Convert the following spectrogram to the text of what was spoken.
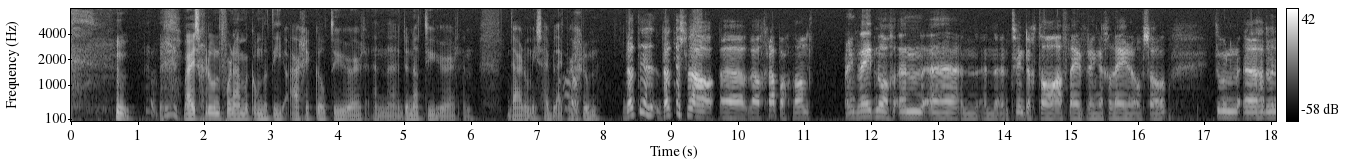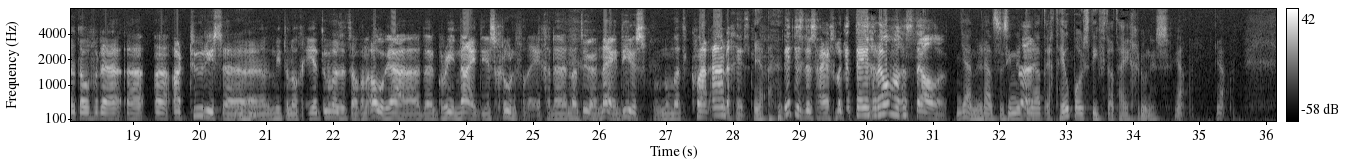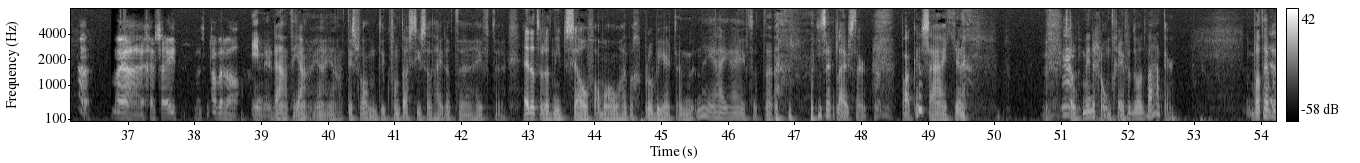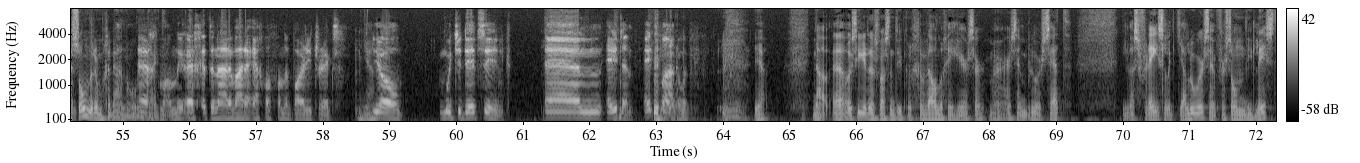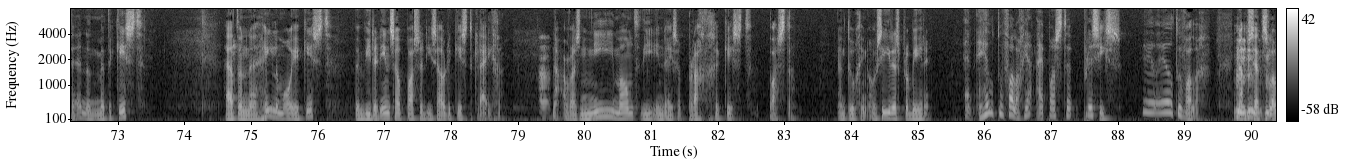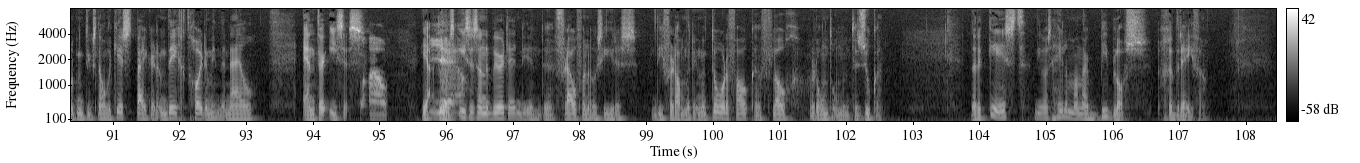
maar hij is groen voornamelijk omdat hij agricultuur en eh, de natuur... en daarom is hij blijkbaar Oh. groen. Dat is, dat is wel, eh, wel grappig, want ik weet nog een, eh, een, een, een twintigtal afleveringen geleden of zo. Toen eh, hadden we het over de eh, Arthurische eh, mythologie. En toen was het zo van, oh ja, de Green Knight, die is groen vanwege de natuur. Nee, die is groen omdat hij kwaadaardig is. Ja. Dit is dus eigenlijk het tegenovergestelde. ja, inderdaad. Ze zien het inderdaad echt heel positief dat hij groen is. Ja, Maar ja, hij geeft ze eten, dat snap ik wel. inderdaad. Ja, ja, ja. Het is wel natuurlijk fantastisch dat hij dat eh, heeft... eh, hè, dat we dat niet zelf allemaal hebben geprobeerd. En, nee, hij, hij heeft dat... eh zegt, luister, pak een zaadje. Stop hem in de grond, geef het wat water. Wat hebben we Ja. zonder hem gedaan al die Echt tijd? man, die Egyptenaren waren echt wel van de party tricks. Ja. Yo, moet je dit zien? En eten. Eet smakelijk. Ja. Nou, eh, Osiris was natuurlijk een geweldige heerser, maar zijn broer Seth, die was vreselijk jaloers en verzon die list hè, met de kist. Hij had een eh, hele mooie kist en wie erin zou passen, die zou de kist krijgen. Ah. Nou, er was niemand die in deze prachtige kist paste. En toen ging Osiris proberen. En heel toevallig, ja, hij paste precies. Heel, heel toevallig. Nou, Seth sloot natuurlijk snel de kist, spijkerde hem dicht, gooide hem in de Nijl. Enter Isis. Wauw. Ja, toen was. Isis aan de beurt, hè, die, de vrouw van Osiris. Die veranderde in een torenvalk en vloog rond om hem te zoeken. Nou, de kist die was helemaal naar Byblos gedreven.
